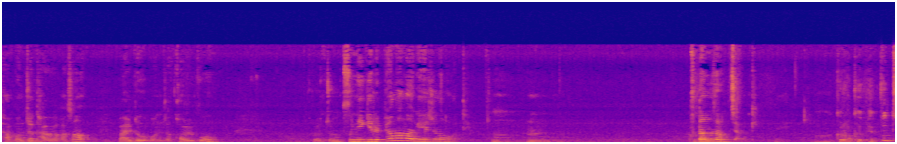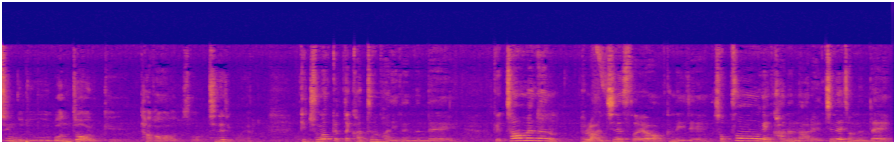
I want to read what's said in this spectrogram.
다 먼저 다가가서 말도 먼저 걸고 그리고 좀 분위기를 편안하게 해주는 것 같아요. 아, 음. 부담스럽지 않게. 네. 아, 그럼 그 베프 친구도 먼저 이렇게 다가와서 친해진 거예요? 이렇게 중학교 때 같은 반이 됐는데 처음에는 별로 안 친했어요. 근데 이제 소풍에 가는 날에 친해졌는데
